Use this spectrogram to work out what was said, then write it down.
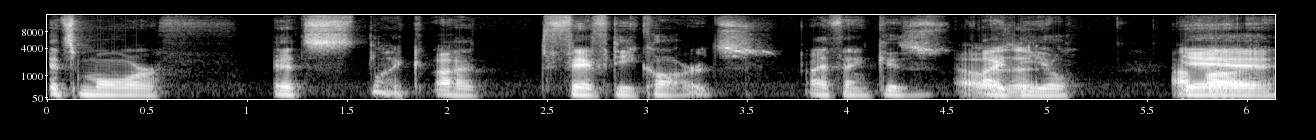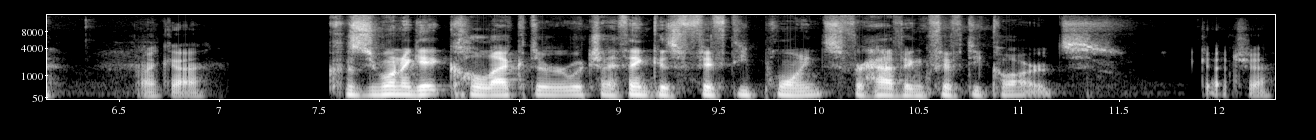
It's more. It's like uh 50 cards. I think is Oh, ideal. Yeah, thought. Okay. because you want to get collector, which I think is 50 points for having 50 cards. Gotcha.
